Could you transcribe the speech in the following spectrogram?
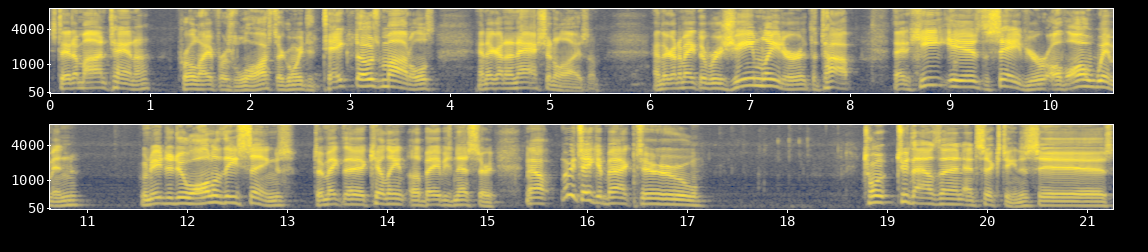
state of Montana, pro lifers lost. They're going to take those models and they're going to nationalize them. And they're going to make the regime leader at the top that he is the savior of all women who need to do all of these things to make the killing of babies necessary. Now, let me take you back to 2016. This is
